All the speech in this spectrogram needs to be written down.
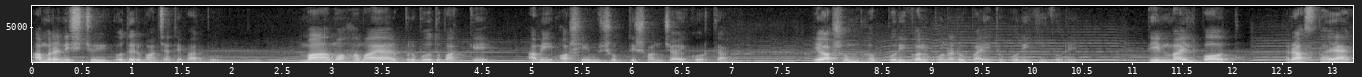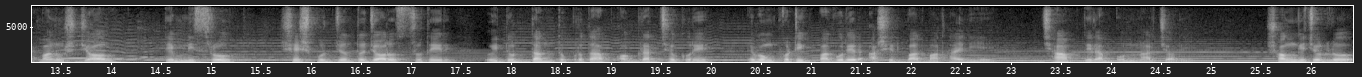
আমরা নিশ্চয়ই ওদের বাঁচাতে পারব মা মহামায়ার প্রবোধ বাক্যে আমি অসীম শক্তি সঞ্চয় করতাম। এ অসম্ভব পরিকল্পনা রূপায়িত করি কি করে? তিন মাইল পথ, রাস্তায় এক মানুষ জল তেমনি স্রোত, শেষ পর্যন্ত জলস্রোতের ওই দুর্দান্ত প্রতাপ অগ্রাহ্য করে এবং ফটিক পাগলের আশীর্বাদ মাথায় নিয়ে ঝাঁপ দিলাম বন্যার জলে। সঙ্গে চলল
